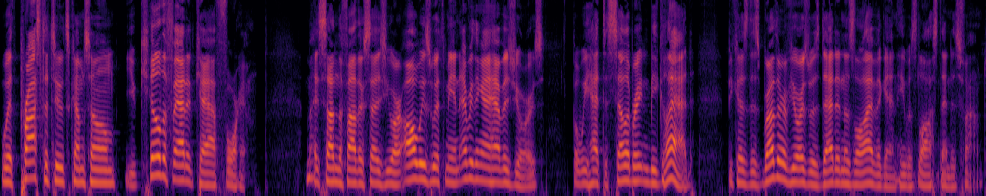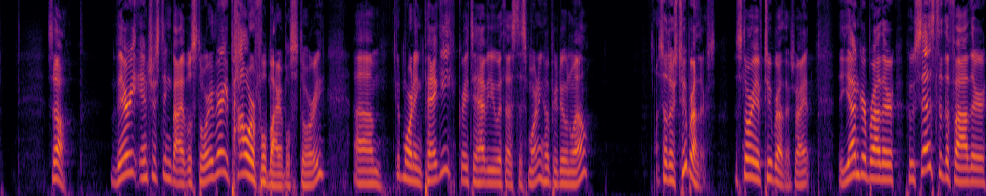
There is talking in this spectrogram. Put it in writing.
with prostitutes comes home. You kill the fatted calf for him. My son, the father says, You are always with me, and everything I have is yours. But we had to celebrate and be glad because this brother of yours was dead and is alive again. He was lost and is found. So, very interesting Bible story, very powerful Bible story. Um, good morning, Peggy. Great to have you with us this morning. Hope you're doing well. So, there's two brothers the story of two brothers, right? The younger brother who says to the father,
